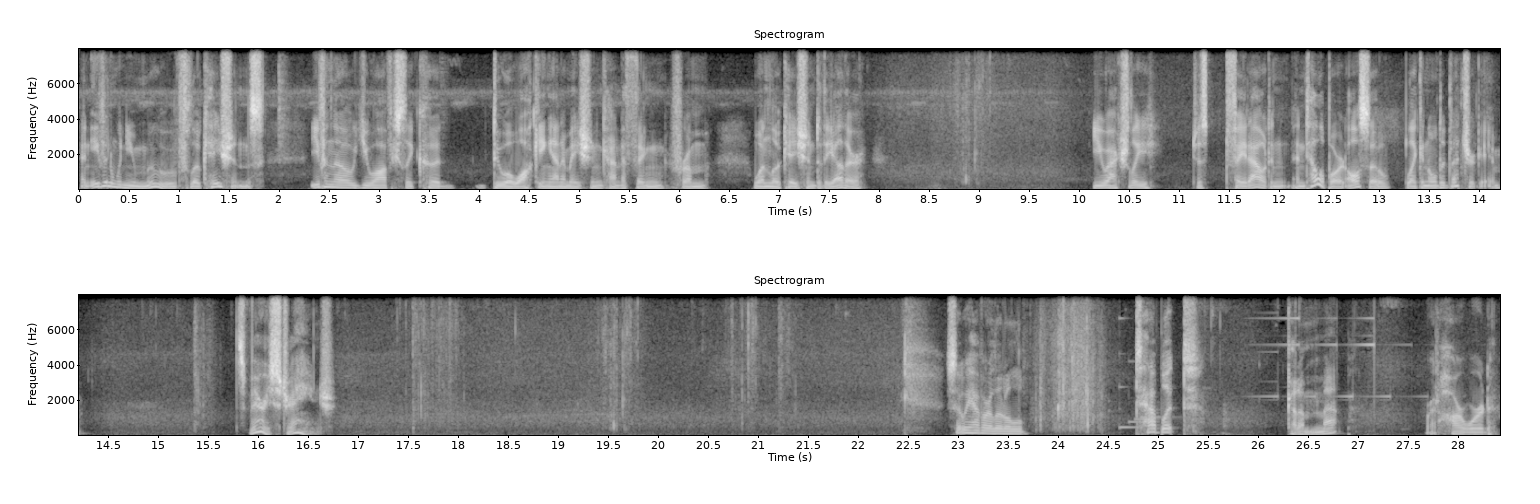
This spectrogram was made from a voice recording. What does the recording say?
And even when you move locations, even though you obviously could do a walking animation kind of thing from one location to the other, you actually just fade out and, and teleport also like an old adventure game. It's very strange. So we have our little tablet, got a map. We're at Harwood,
